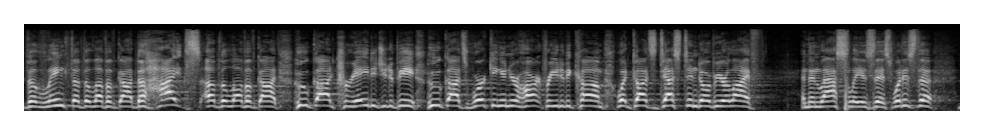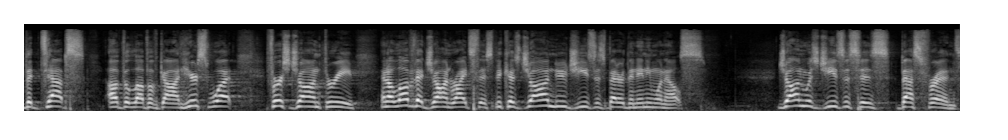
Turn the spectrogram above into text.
the length of the love of God, the heights of the love of God, who God created you to be, who God's working in your heart for you to become, what God's destined over your life. And then lastly is this what is the, the depths of the love of God? Here's what 1 John 3, and I love that John writes this because John knew Jesus better than anyone else. John was Jesus' best friend.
